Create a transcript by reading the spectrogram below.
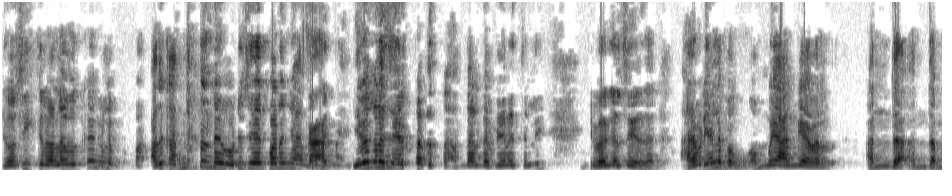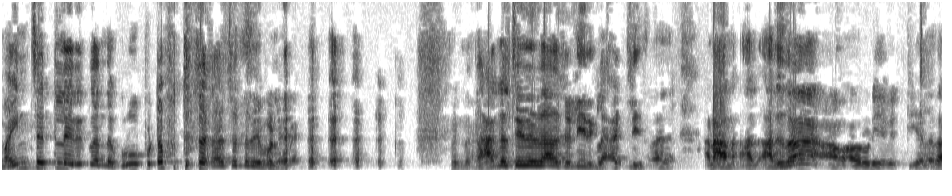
யோசிக்கிற அளவுக்கு எங்களை அதுக்கு அந்த ஒரு செயற்பாடுங்க. இவங்கள செயல்பாடு அந்த பேரை சொல்லி இவங்க செய்தார். அதுபடியால இப்ப உண்மையா அங்கே அவர் அந்த அந்த மைண்ட் செட்ல இருக்கிற அந்த குரூப்கிட்ட நான் சொன்னதே போல. பின்ன தாங்கள் செய்ததாக சொல்லி இருக்கலாம் அட்லீஸ்ட் ஆனா அது- அது- அதுதான் அவ- அவருடைய வெற்றி. அல்லது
